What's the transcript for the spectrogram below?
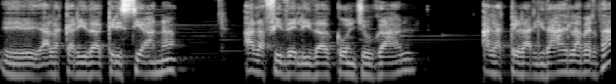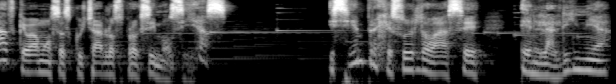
eh, a la caridad cristiana, a la fidelidad conyugal, a la claridad de la verdad que vamos a escuchar los próximos días. Y siempre Jesús lo hace en la línea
